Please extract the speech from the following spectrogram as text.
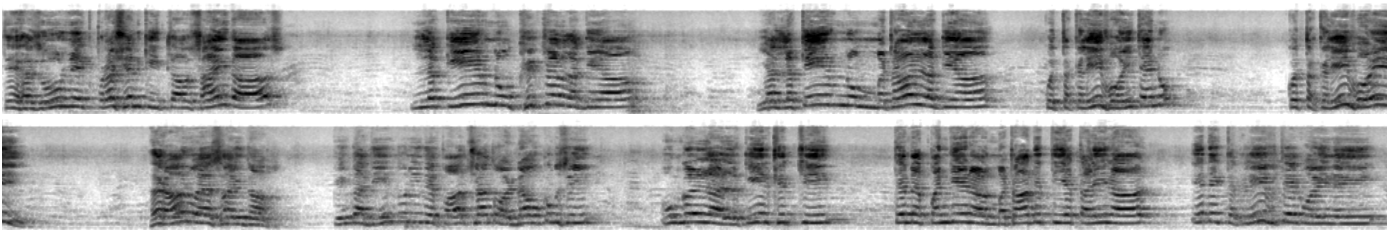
ਤੇ ਹਜ਼ੂਰ ਨੇ ਇੱਕ ਪ੍ਰਸ਼ਨ ਕੀਤਾ, ਉਹ ਸਾਈਂ ਦਾਸ ਲਕੀਰ ਨੂੰ ਖਿੱਚਣ ਲੱਗਿਆ ਜਾਂ ਲਕੀਰ ਨੂੰ ਮਟਾਉਣ ਲੱਗਿਆ, ਕੋਈ ਤਕਲੀਫ ਹੋਈ ਤੈਨੂੰ? ਕੋਈ ਤਕਲੀਫ ਹੋਈ? ਹੈਰਾਨ ਹੋਇਆ ਸਾਈਂ ਸਾਈਂਦਾਸ ਕਹਿੰਦਾ, ਦੀਨ ਦੁਨੀ ਦੇ ਪਾਤਸ਼ਾਹ ਤੁਹਾਡਾ ਹੁਕਮ ਸੀ। ਉਂਗਲ ਨਾਲ ਲਕੀਰ ਖਿੱਚੀ ਤੇ ਮੈਂ ਪੰਜੇ ਨਾਲ ਮਟਾ ਦਿੱਤੀ ਹੈ ਤਲੀ ਨਾਲ। ਇਹਦੀ ਤਕਲੀਫ ਤੇ ਕੋਈ ਨਹੀਂ।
